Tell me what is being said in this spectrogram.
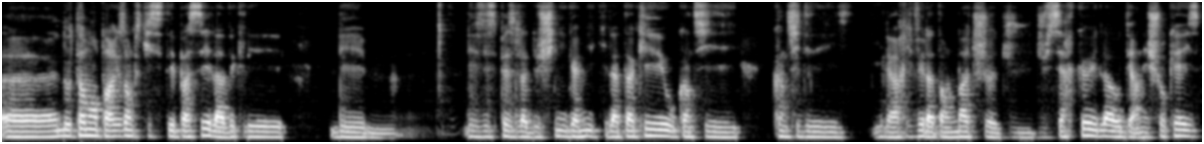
Euh, notamment par exemple ce qui s'était passé là avec les les les espèces là de Shinigami qui l'attaquaient ou quand il quand il est, il est arrivé là dans le match du, du cercueil là au dernier showcase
